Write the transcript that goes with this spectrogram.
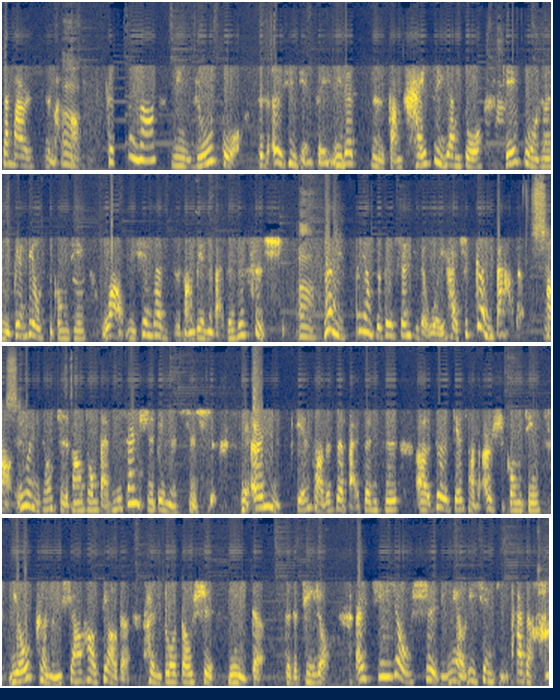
三八二十四嘛。嗯。可是呢，你如果这个恶性减肥，你的脂肪还是一样多，结果呢，你变六十公斤，哇，你现在的脂肪变成百分之四十，嗯，那你这样子对身体的危害是更大的，好，因为你从脂肪从百分之三十变成四十，你而你减少的这百分之呃，这个减少的二十公斤，有可能消耗掉的很多都是你的这个肌肉。而肌肉是里面有粒线体，它的耗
